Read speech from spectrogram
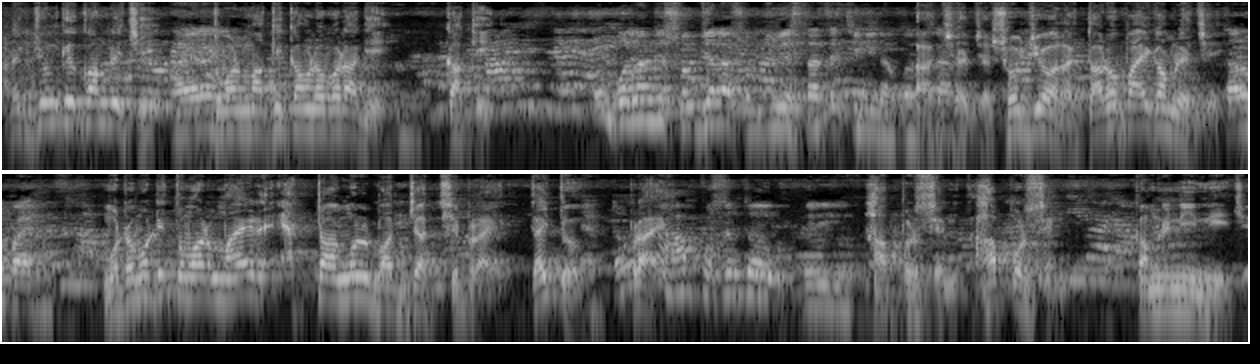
আরেকজনকে কামড়েছে তোমার মাকে কামড়াবার আগে? কাকে? বললাম যে সবজিওয়ালা সবজি বেচতে আছে চিনি না আচ্ছা আচ্ছা সবজিওয়ালা তারও পায়ে কামড়েছে? তারও পায়। মোটামুটি তোমার মায়ের একটা আঙুল বাদ যাচ্ছে প্রায় তাই তো? প্রায়। হাফ পার্সেন্ট তো হাফ পার্সেন্ট হাফ পার্সেন্ট কামড়ে নিয়ে নিয়েছে।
